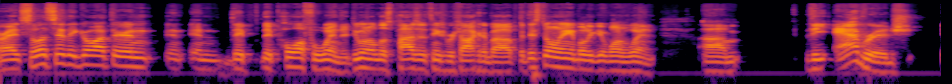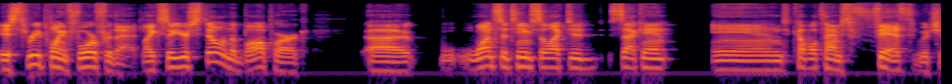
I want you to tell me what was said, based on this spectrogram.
All right. So let's say they go out there and, and, and they, they pull off a win. They're doing all those positive things we're talking about, but they're still only able to get one win. Um, the average is 3.4 for that. Like, so you're still in the ballpark. Uh, once a team selected second and a couple times fifth, which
